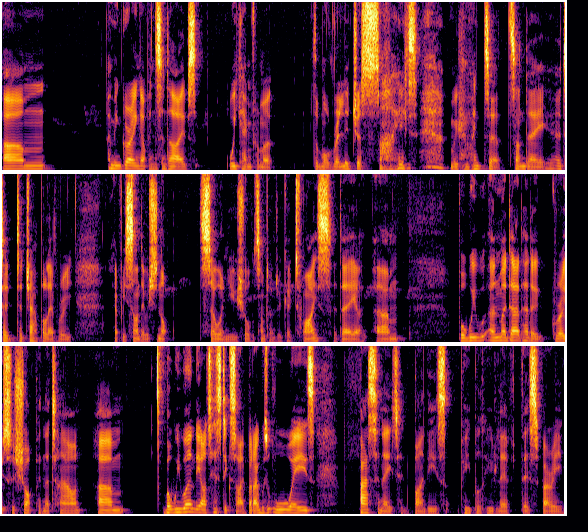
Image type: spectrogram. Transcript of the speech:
Um, I mean, growing up in St Ives, we came from a the more religious side. we went to Sunday uh, to, to chapel every every Sunday, which is not so unusual. But sometimes we'd go twice a day. Um, but we and my dad had a grocer shop in the town. Um, but we weren't the artistic side. But I was always fascinated by these people who lived this very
